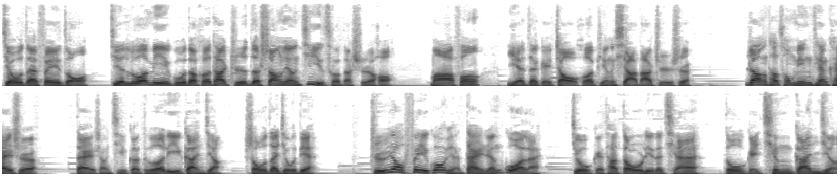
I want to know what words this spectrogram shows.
就在费总紧锣密鼓的和他侄子商量计策的时候，马峰也在给赵和平下达指示，让他从明天开始带上几个得力干将守在酒店，只要费光远带人过来，就给他兜里的钱都给清干净。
